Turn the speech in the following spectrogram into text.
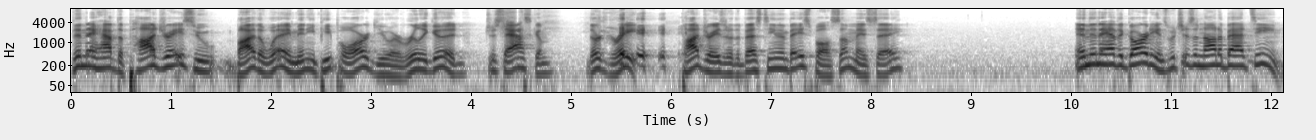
Then they have the Padres, who, by the way, many people argue are really good. Just ask them. They're great. Padres are the best team in baseball, some may say. And then they have the Guardians, which is a, not a bad team.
